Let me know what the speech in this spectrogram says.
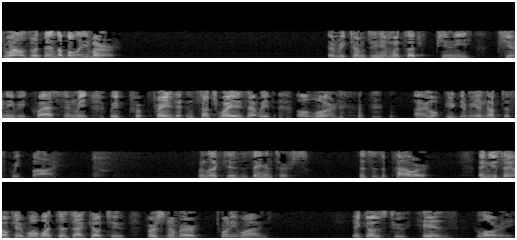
dwells within the believer. And we come to Him with such puny, puny requests, and we, we phrase it in such ways that we, oh Lord, I hope you give me enough to squeak by. And look, at his answers. This is a power. And you say, okay, well, what does that go to? Verse number 21. It goes to his glory.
